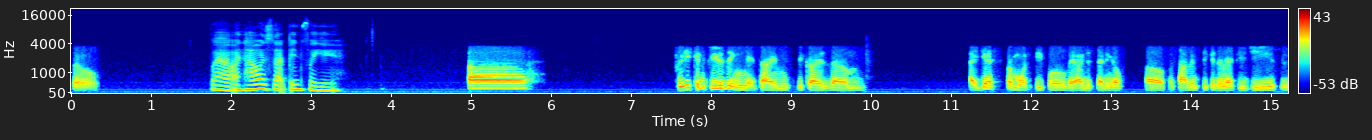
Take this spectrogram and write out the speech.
So, Wow. And how has that been for you? Uh, pretty confusing at times because um, I guess for most people, their understanding of, of asylum seekers and refugees is,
